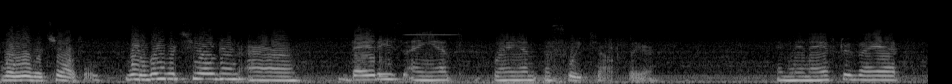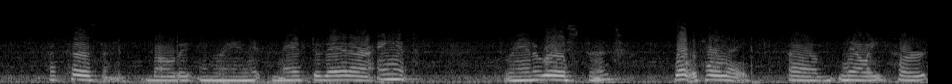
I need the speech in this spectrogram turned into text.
when we were children? When we were children, our daddy's aunt ran a sweet shop there. And then after that, a cousin bought it and ran it. And after that, our aunt ran a restaurant, What was her name? um, Nellie Hurt.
